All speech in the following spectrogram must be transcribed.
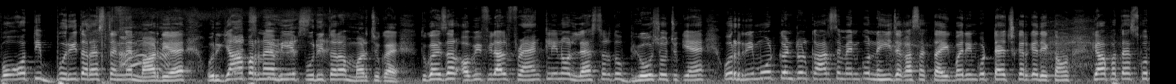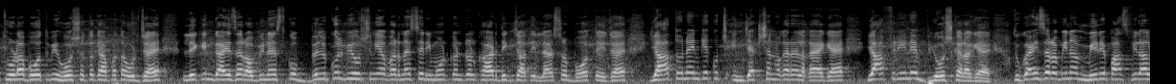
बहुत ही बुरी तरह स्टन गन मार दिया है। और यहाँ पर ना अभी ये पूरी तरह मर चुका है। तो गाइज़ यार, अभी फ़िलहाल फ्रैंकलिन और लेस्टर तो बेहोश हो चुके हैं और रिमोट कंट्रोल कार से मैं इनको नहीं जगा सकता। एक बार इनको टच करके देखता हूँ। क्या पता इसको थोड़ा बहुत भी होश हो तो क्या पता उठ जाए। लेकिन गाइज़ यार, अभी ना इसको बिल्कुल भी होश नहीं है, वरना से रिमोट कंट्रोल कार दिख जाती लेस्टर बहुत तेज है। या तो ना इनके कुछ इंजेक्शन वगैरह लगाया गया है, या फिर इन्हें बेहोश करा गया है। तो गाइज़ सर अभी ना मेरे पास फ़िलहाल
